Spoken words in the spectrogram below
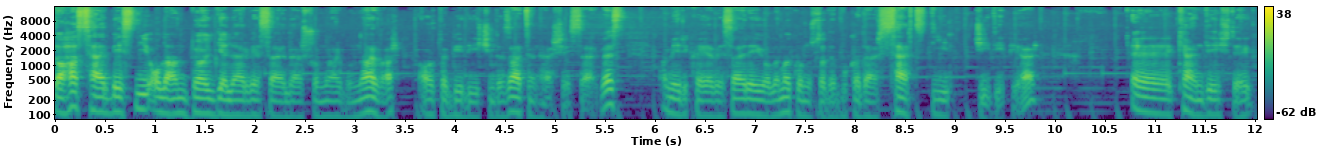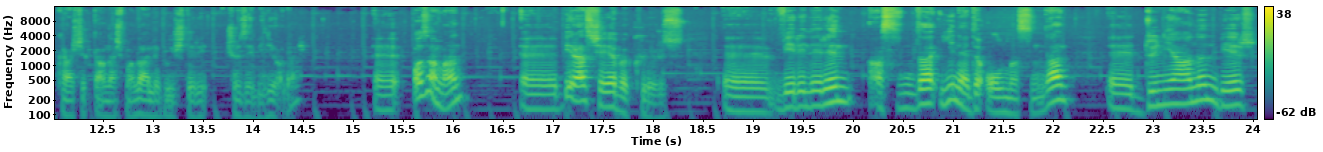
daha serbestliği olan bölgeler vesaireler şunlar bunlar var. Avrupa Birliği içinde zaten her şey serbest. Amerika'ya vesaire yollama konusunda da bu kadar sert değil GDPR. Ee, kendi işte karşılıklı anlaşmalarla bu işleri çözebiliyorlar. Ee, o zaman e, biraz şeye bakıyoruz. Ee, verilerin aslında yine de olmasından e, dünyanın bir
